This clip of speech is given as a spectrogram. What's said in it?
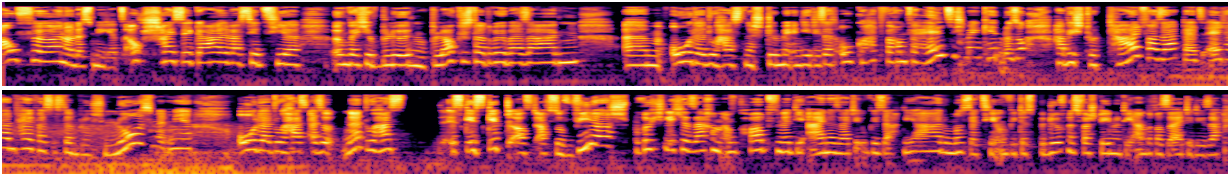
aufhören und das ist mir jetzt auch scheißegal, was jetzt hier irgendwelche blöden Blogs darüber sagen. Ähm, oder du hast eine Stimme in dir, die sagt, oh Gott, warum verhält sich mein Kind nur so? Habe ich total versagt als Elternteil? Was ist denn bloß los mit mir? Oder du hast, also, ne, du hast es, es gibt oft auch so widersprüchliche Sachen im Kopf. Ne? Die eine Seite irgendwie sagt, ja, du musst jetzt hier irgendwie das Bedürfnis verstehen und die andere Seite, die sagt,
